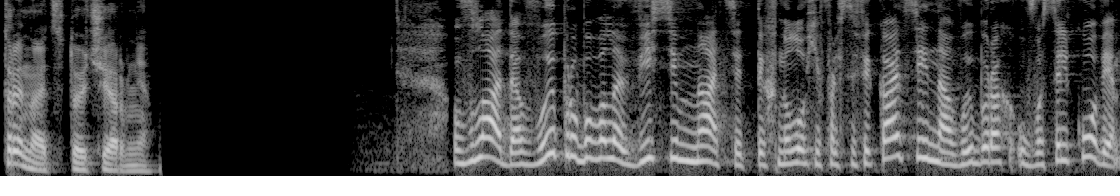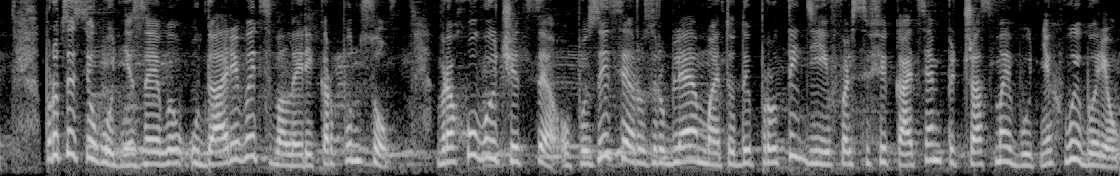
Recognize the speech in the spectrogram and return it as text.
13 червня. Влада випробувала 18 технологій фальсифікацій на виборах у Василькові. Про це сьогодні заявив ударівець Валерій Карпунцов. Враховуючи це, опозиція розробляє методи протидії фальсифікаціям під час майбутніх виборів.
